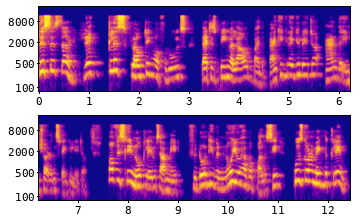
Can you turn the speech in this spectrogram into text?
this is the reckless flouting of rules that is being allowed by the banking regulator and the insurance regulator. Obviously, no claims are made. If you don't even know you have a policy, who's going to make the claim?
